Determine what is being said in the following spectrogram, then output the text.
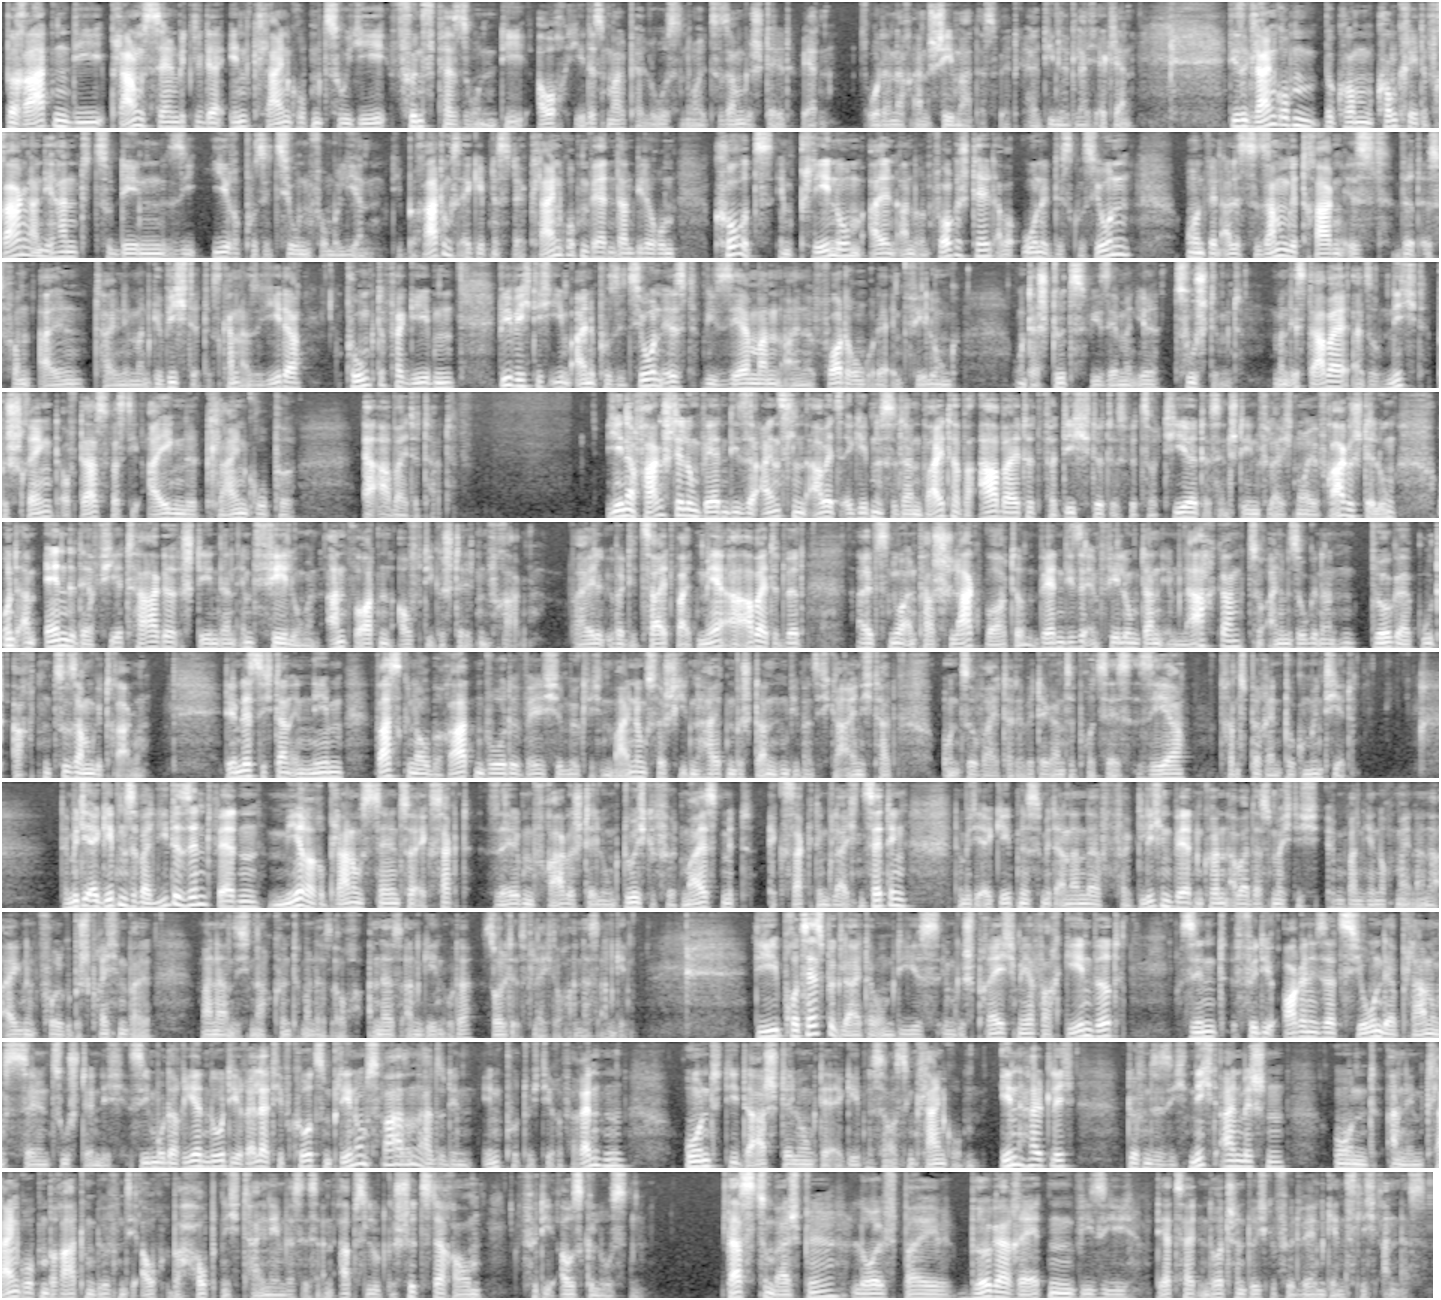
beraten die Planungszellenmitglieder in Kleingruppen zu je fünf Personen, die auch jedes Mal per Los neu zusammengestellt werden. Oder nach einem Schema. Das wird Herr Dienel gleich erklären. Diese Kleingruppen bekommen konkrete Fragen an die Hand, zu denen sie ihre Positionen formulieren. Die Beratungsergebnisse der Kleingruppen werden dann wiederum kurz im Plenum allen anderen vorgestellt, aber ohne Diskussionen. Und wenn alles zusammengetragen ist, wird es von allen Teilnehmern gewichtet. Es kann also jeder Punkte vergeben, wie wichtig ihm eine Position ist, wie sehr man eine Forderung oder Empfehlung unterstützt, wie sehr man ihr zustimmt. Man ist dabei also nicht beschränkt auf das, was die eigene Kleingruppe erarbeitet hat. Je nach Fragestellung werden diese einzelnen Arbeitsergebnisse dann weiter bearbeitet, verdichtet, es wird sortiert, es entstehen vielleicht neue Fragestellungen und am Ende der vier Tage stehen dann Empfehlungen, Antworten auf die gestellten Fragen. Weil über die Zeit weit mehr erarbeitet wird als nur ein paar Schlagworte, werden diese Empfehlungen dann im Nachgang zu einem sogenannten Bürgergutachten zusammengetragen. Dem lässt sich dann entnehmen, was genau beraten wurde, welche möglichen Meinungsverschiedenheiten bestanden, wie man sich geeinigt hat und so weiter. Da wird der ganze Prozess sehr transparent dokumentiert. Damit die Ergebnisse valide sind, werden mehrere Planungszellen zur exakt selben Fragestellung durchgeführt, meist mit exakt dem gleichen Setting, damit die Ergebnisse miteinander verglichen werden können. Aber das möchte ich irgendwann hier nochmal in einer eigenen Folge besprechen, weil meiner Ansicht nach könnte man das auch anders angehen oder sollte es vielleicht auch anders angehen. Die Prozessbegleiter, um die es im Gespräch mehrfach gehen wird, sind für die Organisation der Planungszellen zuständig. Sie moderieren nur die relativ kurzen Plenumsphasen, also den Input durch die Referenten und die Darstellung der Ergebnisse aus den Kleingruppen. Inhaltlich dürfen sie sich nicht einmischen und an den Kleingruppenberatungen dürfen sie auch überhaupt nicht teilnehmen. Das ist ein absolut geschützter Raum für die Ausgelosten. Das zum Beispiel läuft bei Bürgerräten, wie sie derzeit in Deutschland durchgeführt werden, gänzlich anders.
